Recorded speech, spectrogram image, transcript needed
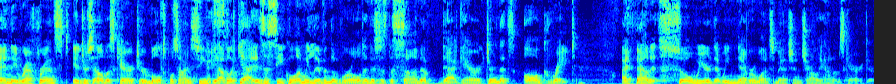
And they referenced Idris Elba's character multiple times. So you, yeah, but like yeah, it is a sequel, and we live in the world, and this is the son of that character, and that's all great. I found it so weird that we never once mentioned Charlie Hunnam's character,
